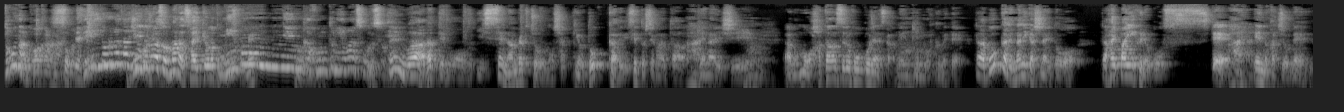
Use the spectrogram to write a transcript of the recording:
どうなるかわからない。そう米ドルが大丈夫ゲームはそう、まだ最強だと思うんです日よね。本円が本当にやばいそうですよね。円は、だってもう、一千何百兆の借金をどっかでリセットしていかないといけないし、あの、もう破綻する方向じゃないですか。年金も含めて。だからどっかで何かしないと、ハイパーインフレを起こして、はいはい。円の価値をね、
